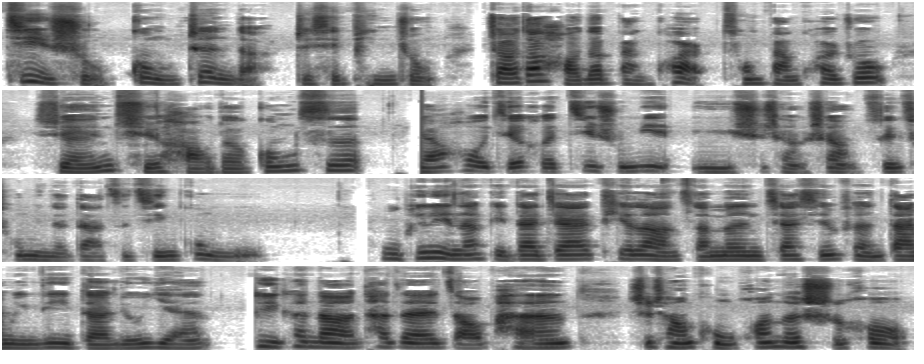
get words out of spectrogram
技术共振的这些品种，找到好的板块，从板块中选取好的公司，然后结合技术面与市场上最聪明的大资金共舞。五评里呢，给大家贴了咱们嘉兴粉大米粒的留言，可以看到他在早盘市场恐慌的时候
